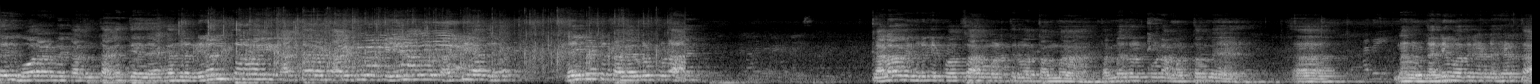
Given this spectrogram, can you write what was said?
ಸೇರಿ ಹೋರಾಡಬೇಕಾದಂಥ ಅಗತ್ಯ ಇದೆ. ಯಾಕಂದರೆ ನಿರಂತರವಾಗಿ ಆಗ್ತಾ ಇರೋ ಕಾರ್ಯಕ್ರಮಕ್ಕೆ ಏನಾದರೂ ಅಡ್ಡಿ ಆದರೆ ದಯವಿಟ್ಟು ತಾವೆಲ್ಲರೂ ಕೂಡ ಕಲಾವಿದರಿಗೆ ಪ್ರೋತ್ಸಾಹ ಮಾಡ್ತಿರುವ ತಮ್ಮ ತಮ್ಮೆಲ್ಲರೂ ಕೂಡ ಮತ್ತೊಮ್ಮೆ ನಾನು ಧನ್ಯವಾದಗಳನ್ನ ಹೇಳ್ತಾ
